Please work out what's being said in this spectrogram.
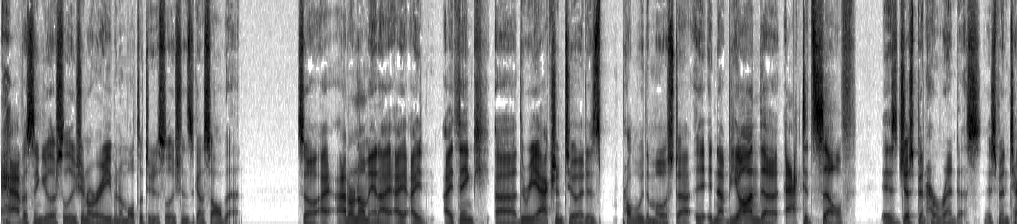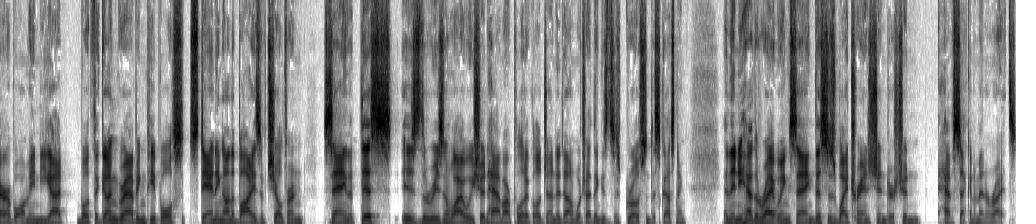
have a singular solution or even a multitude of solutions that's going to solve that. So I, I don't know, man. I I I, I think uh, the reaction to it is probably the most uh, it, not beyond the act itself has just been horrendous. It's been terrible. I mean, you got both the gun grabbing people standing on the bodies of children saying that this is the reason why we should have our political agenda done, which I think is just gross and disgusting. And then you have the right wing saying this is why transgender shouldn't have Second Amendment rights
